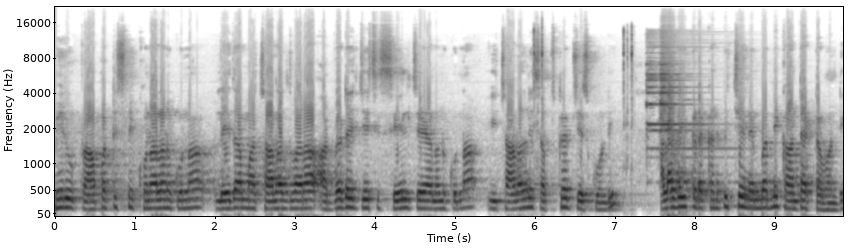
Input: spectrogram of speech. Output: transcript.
మీరు ప్రాపర్టీస్ని కొనాలనుకున్నా లేదా మా ఛానల్ ద్వారా అడ్వర్టైజ్ చేసి సేల్ చేయాలనుకున్నా ఈ ఛానల్ని సబ్స్క్రైబ్ చేసుకోండి. అలాగే ఇక్కడ కనిపించే నెంబర్ని కాంటాక్ట్ అవ్వండి.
